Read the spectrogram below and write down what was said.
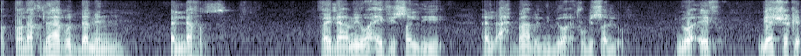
الطلاق لا بد من اللفظ. فإذا عم يوقف يصلي الأحباب اللي بيوقفوا بيصلوا بيوقف بهالشكل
